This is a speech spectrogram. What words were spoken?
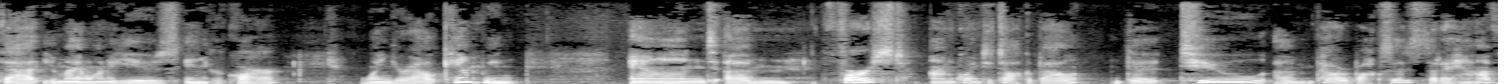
that you might want to use in your car when you're out camping. And um, first, I'm going to talk about the two um, power boxes that I have.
